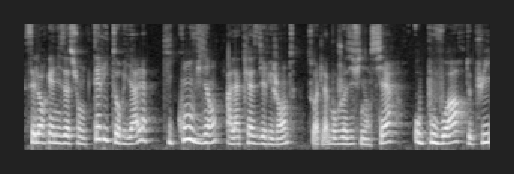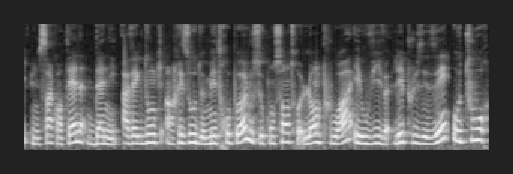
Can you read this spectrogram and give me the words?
c'est l'organisation territoriale qui convient à la classe dirigeante, soit la bourgeoisie financière, au pouvoir depuis une cinquantaine d'années. Avec donc un réseau de métropoles où se concentre l'emploi et où vivent les plus aisés, autour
